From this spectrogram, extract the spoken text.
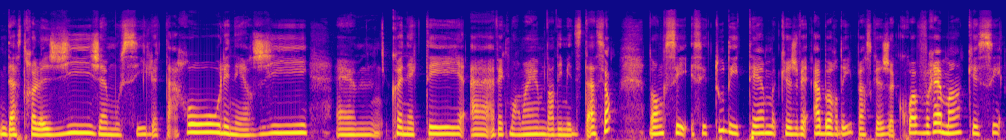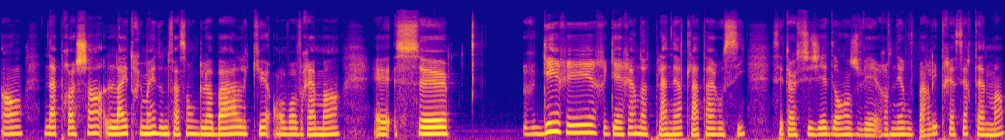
d'astrologie, j'aime aussi le tarot, l'énergie, euh, connecter avec moi-même dans des méditations. Donc c'est tous des thèmes que je vais aborder parce que je crois vraiment que c'est en approchant l'être humain d'une façon globale qu'on va vraiment euh, se guérir, guérir notre planète, la Terre aussi. C'est un sujet dont je vais revenir vous parler très certainement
